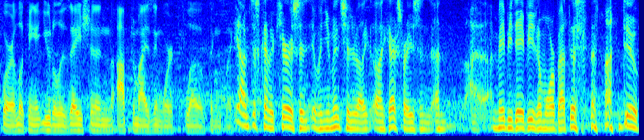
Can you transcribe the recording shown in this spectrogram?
for looking at utilization, optimizing workflow, things like yeah, that. Yeah, I'm just kind of curious, and when you mentioned like, like x-rays, and, and uh, maybe Dave, you know more about this than I do,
